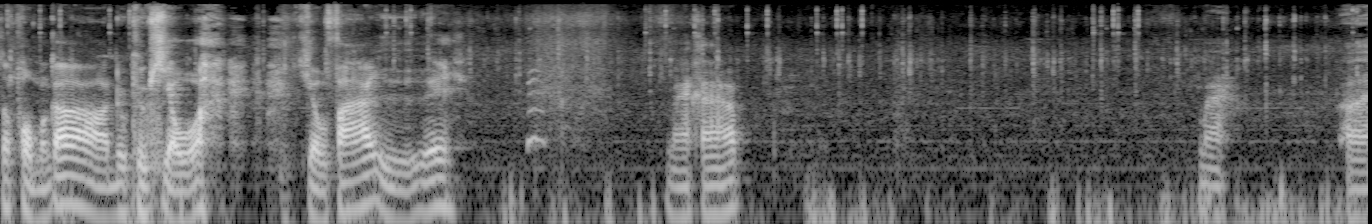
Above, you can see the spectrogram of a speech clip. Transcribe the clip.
ทรงผมมันก็ดูเขียวๆอะ ขียวฟ้าอือเอ้ยนะครับ มาอะไร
